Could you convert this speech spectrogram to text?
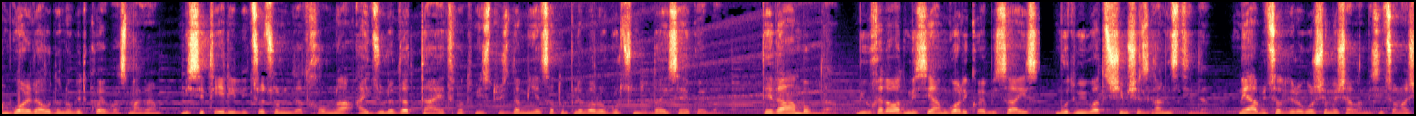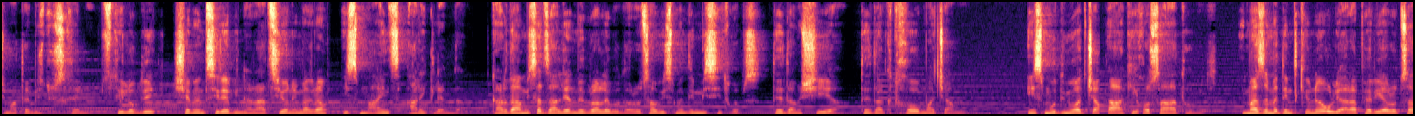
ამგვარი რაოდენობით კვებას, მაგრამ მისი ტირილი წუწუნი და თხოვნა აიძულებდა დაეთმოთ მისთვის და მიეცათ უფლება როგორც უნდა და ისე ეკვება. დედა ამბობდა, მიუხედავად მისი ამგვარი კვებისა, ის მუდმივად შიმშილს განიცდიდა. მე არ ვიცოდი როგორ შემეშალა მისი წონაში მატებისთვის ხელი. ვცდილობდი შემემცირებინა რაციონი, მაგრამ ის მაინც არ იკლებდა. გარდა ამისა ძალიან მებრალებოდა, როცა ვისმენდი მის სიტყვებს. დედა მშია, დედა გთხოვ მაჭამო. ის მუდმივად ჭამდა აქ იყო საათობით. იმაზე მეტი მტკივნეული არაფერია, როცა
